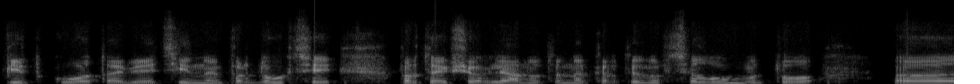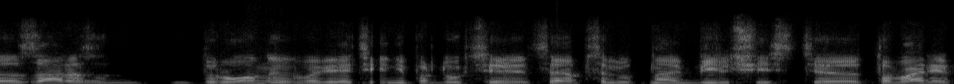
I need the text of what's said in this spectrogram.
підкод авіаційної продукції. Проте, якщо глянути на картину в цілому, то е, зараз дрони в авіаційній продукції це абсолютна більшість е, товарів.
